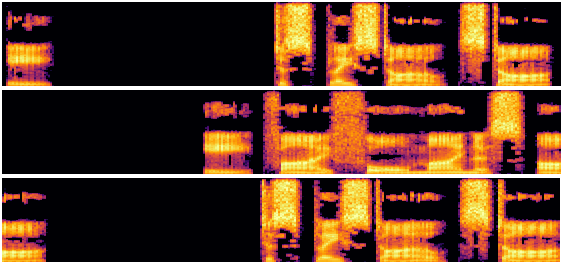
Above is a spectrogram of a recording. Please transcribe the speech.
E display style star E phi 4 minus R display style star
